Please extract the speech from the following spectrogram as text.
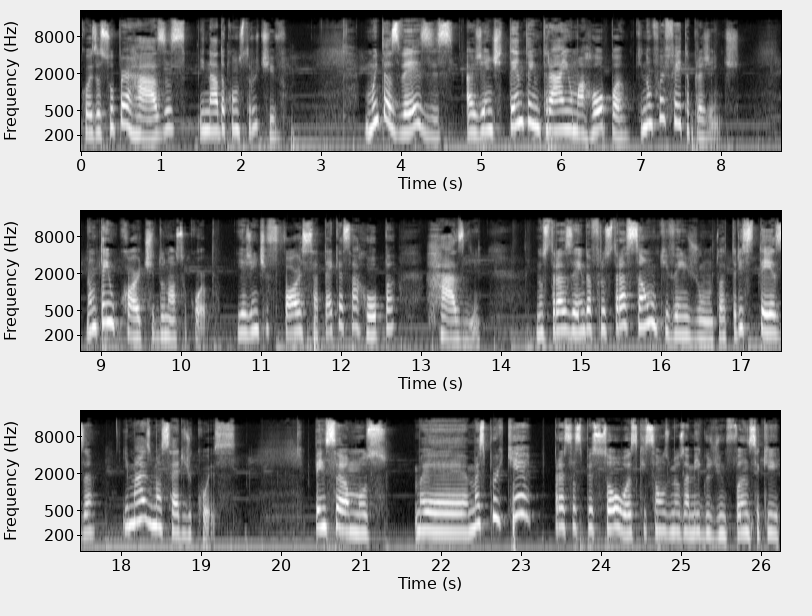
coisas super rasas e nada construtivo. Muitas vezes a gente tenta entrar em uma roupa que não foi feita pra gente. Não tem o corte do nosso corpo. E a gente força até que essa roupa rasgue nos trazendo a frustração que vem junto, a tristeza e mais uma série de coisas. Pensamos, é, mas por que para essas pessoas que são os meus amigos de infância, que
